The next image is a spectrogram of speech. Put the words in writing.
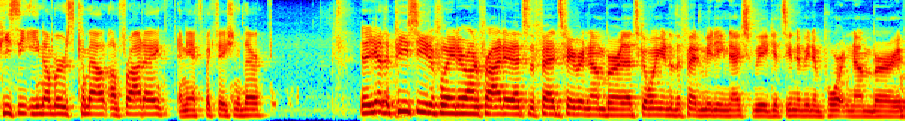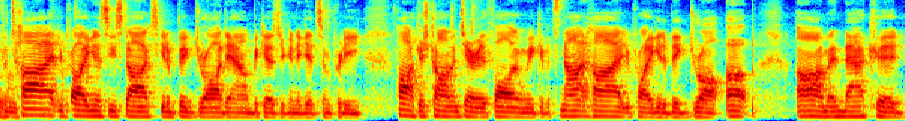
PCE numbers come out on Friday. Any expectations there? Yeah, you got the PC deflator on Friday. That's the Fed's favorite number. That's going into the Fed meeting next week. It's going to be an important number. If it's hot, you're probably going to see stocks get a big drawdown because you're going to get some pretty hawkish commentary the following week. If it's not hot, you probably get a big draw up, um, and that could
